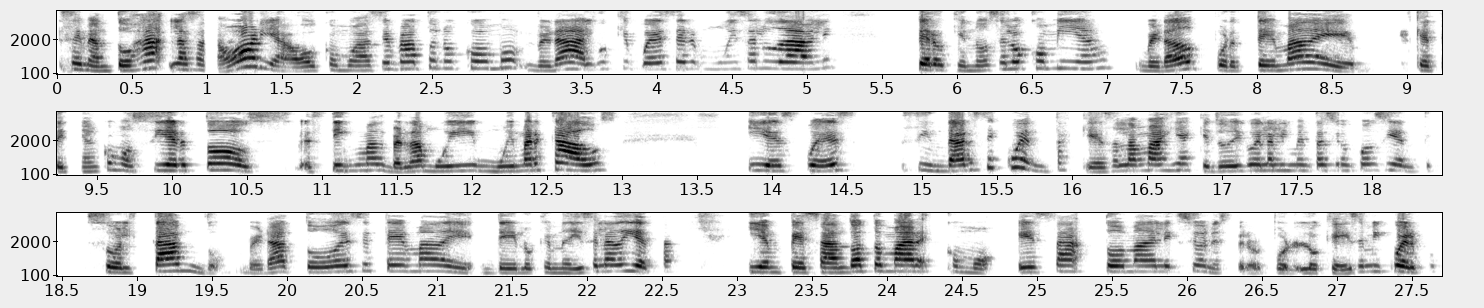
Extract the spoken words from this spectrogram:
se me antoja la zanahoria o como hace rato no como, ¿verdad? Algo que puede ser muy saludable, pero que no se lo comían, ¿verdad? Por tema de que tenían como ciertos estigmas, ¿verdad? Muy, muy marcados. Y después, sin darse cuenta, que esa es la magia que yo digo de la alimentación consciente, soltando, ¿verdad? Todo ese tema de, de lo que me dice la dieta y empezando a tomar como esa toma de lecciones, pero por lo que dice mi cuerpo,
